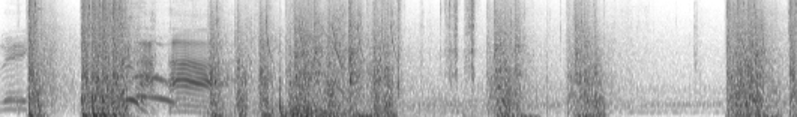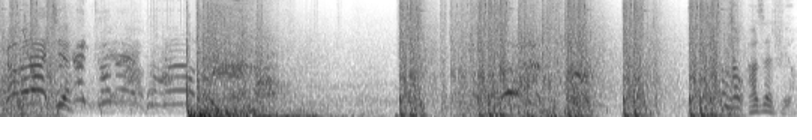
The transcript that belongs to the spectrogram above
Drake. Coming at you! How's that feel?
